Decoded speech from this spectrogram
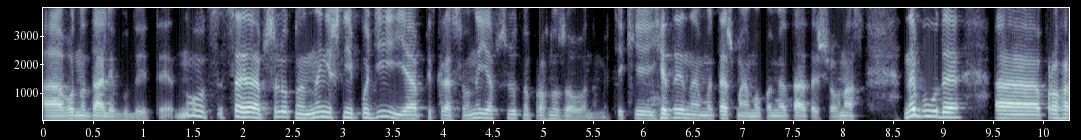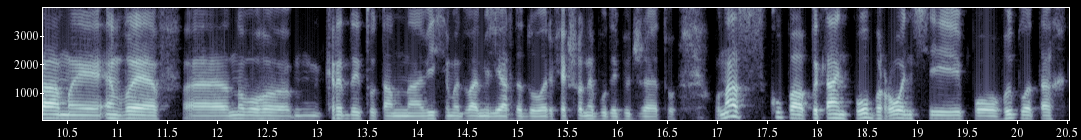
воно далі буде йти. Ну, це, це абсолютно нинішні події. Я підкреслю, вони є абсолютно прогнозованими. Тільки єдине, ми теж маємо пам'ятати, що в нас не буде е, програми МВФ е, нового кредиту там на 8,2 мільярда доларів, якщо не буде бюджету. У нас купа питань по оборонці, по виплатах.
